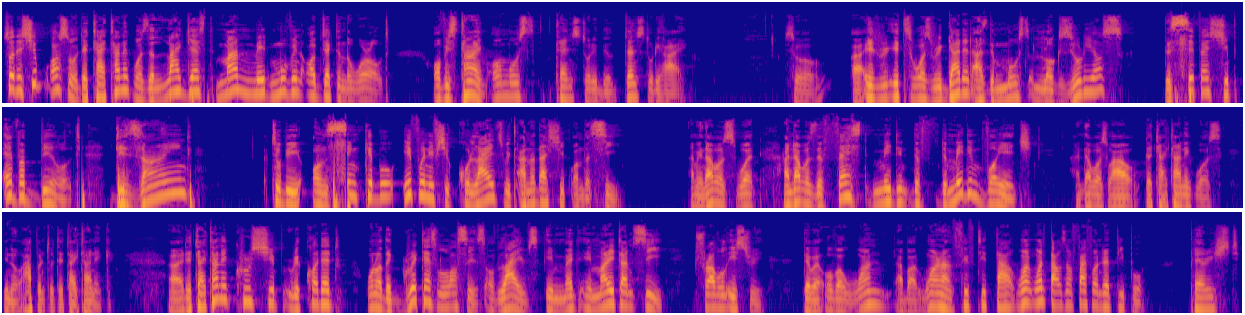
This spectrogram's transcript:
So the ship also, the Titanic was the largest man-made moving object in the world of its time, almost 10 story build, 10 story high. So, uh, it, it was regarded as the most luxurious the safest ship ever built, designed to be unsinkable even if she collides with another ship on the sea. I mean, that was what, and that was the first maiden, the, the maiden voyage. And that was how the Titanic was, you know, happened to the Titanic. Uh, the Titanic cruise ship recorded one of the greatest losses of lives in, in maritime sea travel history there were over one, about 150,000, 1,500 people perished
